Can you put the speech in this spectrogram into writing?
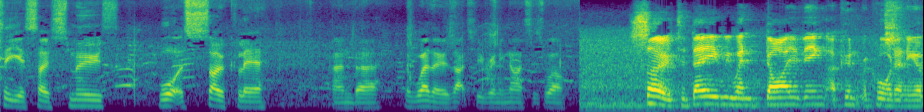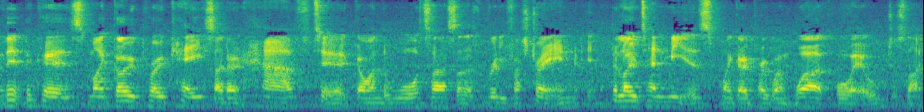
Sea is so smooth, water's so clear and uh, the weather is actually really nice as well. So today we went diving. I couldn't record any of it because my GoPro case I don't have to go underwater, so that's really frustrating. Below 10 meters, my GoPro won't work, or it'll just like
